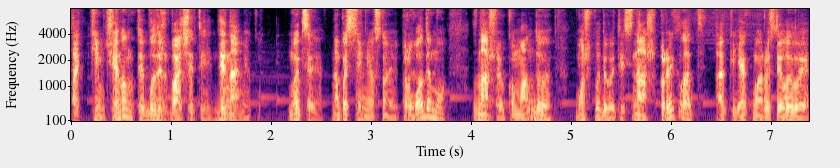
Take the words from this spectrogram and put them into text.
Таким чином ти будеш бачити динаміку. Ми це на постійній основі проводимо з нашою командою. Можеш подивитись наш приклад, так як ми розділили,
